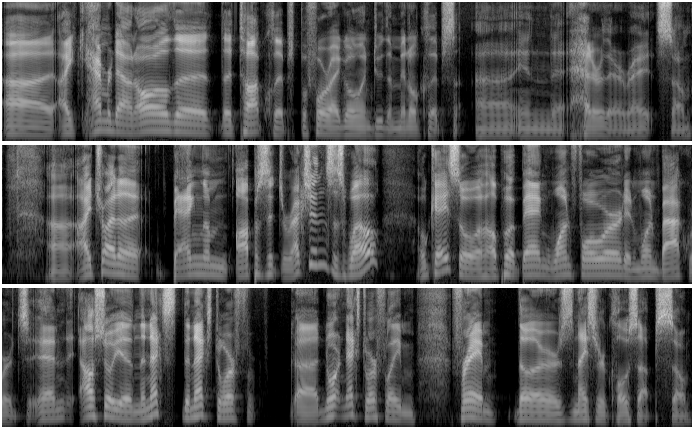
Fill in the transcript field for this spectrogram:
uh, I hammer down all the the top clips before I go and do the middle clips uh, in the header there, right? So uh, I try to bang them opposite directions as well. Okay, so I'll put bang one forward and one backwards, and I'll show you in the next the next door uh, next door flame frame, there's nicer close-ups. So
